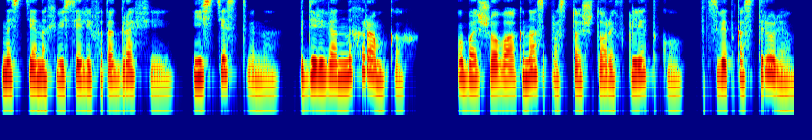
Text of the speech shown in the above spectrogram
На стенах висели фотографии, естественно, в деревянных рамках. У большого окна с простой шторой в клетку, в цвет кастрюли,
